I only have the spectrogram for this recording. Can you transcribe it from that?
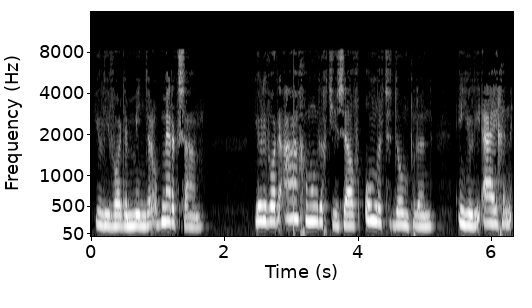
Jullie worden minder opmerkzaam. Jullie worden aangemoedigd jezelf onder te dompelen in jullie eigen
